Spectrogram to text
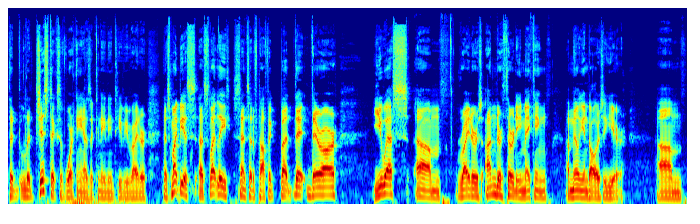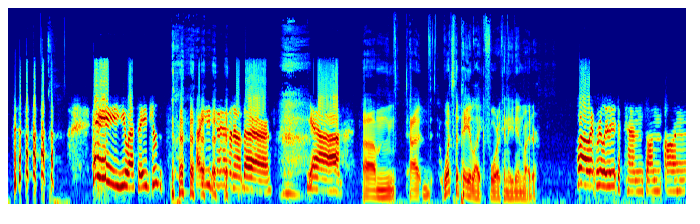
the logistics of working as a Canadian TV writer. This might be a slightly sensitive topic, but there, there are U.S. Um, writers under 30 making a million dollars a year. Um, Hey, U.S. agents, how you doing out there? Yeah. um, uh, what's the pay like for a Canadian writer? Well, it really depends on on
